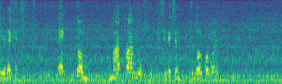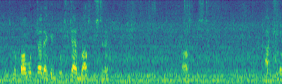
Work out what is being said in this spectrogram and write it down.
এই যে দেখেন, একদম মাত্র আনবক্স করতেছি, দেখছেন? একটু দর কমরে কমরটা দেখেন কুচিটা আর ব্লাউজ পিসটা দেখেন। ব্লাউজ পিসটা আটশো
